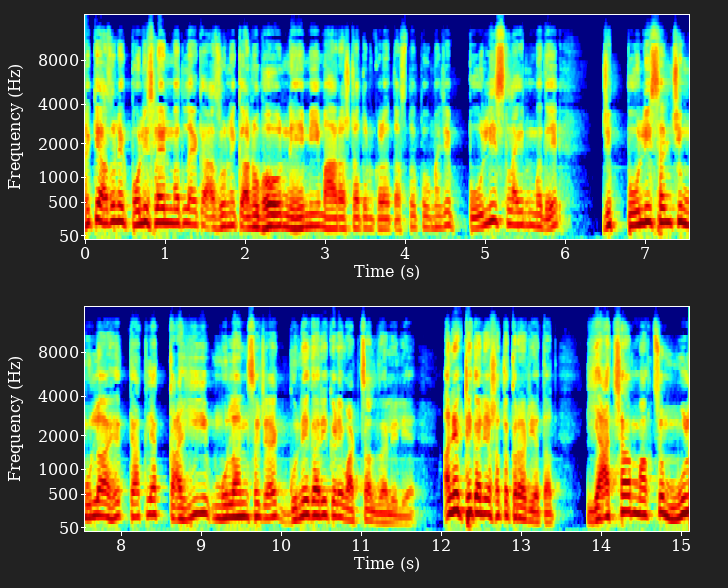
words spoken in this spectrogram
नक्की अजून एक पोलीस लाईन मधला एक अजून एक अनुभव नेहमी महाराष्ट्रातून कळत असतो. तो म्हणजे पोलीस लाईनमध्ये जी पोलिसांची मुलं आहेत त्यातल्या काही मुलांचं जे आहे गुन्हेगारीकडे वाटचाल झालेली आहे. अनेक ठिकाणी अशा तक्रारी येतात. याच्या मागचं मूळ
